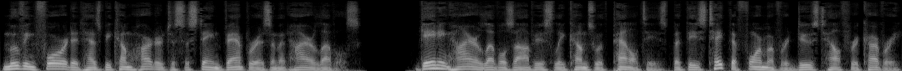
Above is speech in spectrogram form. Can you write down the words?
Moving forward, it has become harder to sustain vampirism at higher levels. Gaining higher levels obviously comes with penalties, but these take the form of reduced health recovery,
